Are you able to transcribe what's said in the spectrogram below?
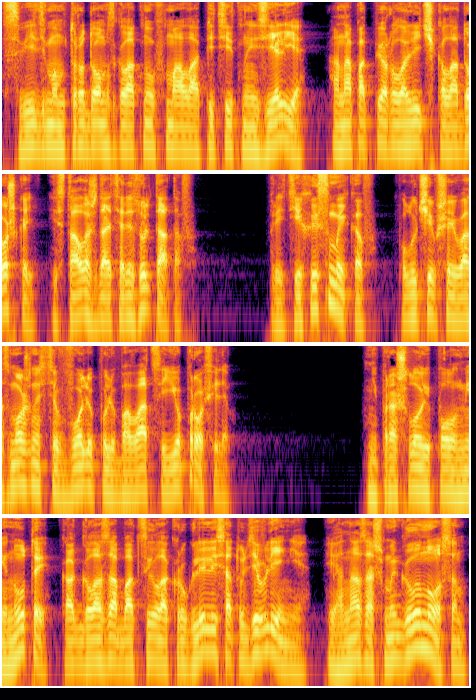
С видимым трудом сглотнув малоаппетитное зелье, она подперла личико ладошкой и стала ждать результатов. Притих и Смыков, получивший возможность в волю полюбоваться ее профилем. Не прошло и полминуты, как глаза Бацилла округлились от удивления, и она зашмыгала носом,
